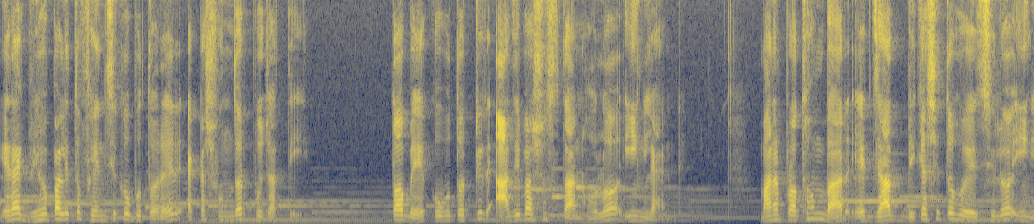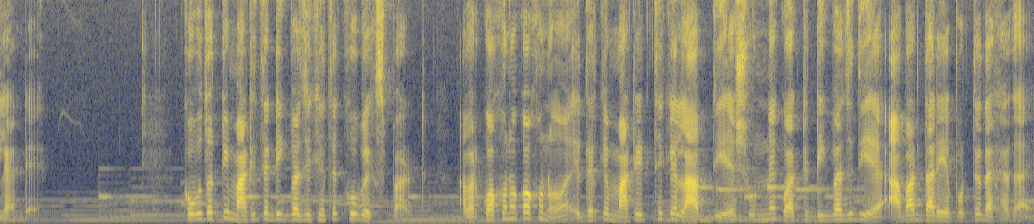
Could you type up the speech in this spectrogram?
এরা গৃহপালিত ফেন্সি কবুতরের একটা সুন্দর প্রজাতি। তবে কবুতরটির আদি বাসস্থান হল ইংল্যান্ড মানে প্রথমবার এর জাত বিকশিত হয়েছিল ইংল্যান্ডে কবুতরটি মাটিতে ডিগবাজি খেতে খুব এক্সপার্ট আবার কখনো কখনো এদেরকে মাটির থেকে লাভ দিয়ে শূন্যে কয়েকটি ডিগবাজি দিয়ে আবার দাঁড়িয়ে পড়তে দেখা যায়।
